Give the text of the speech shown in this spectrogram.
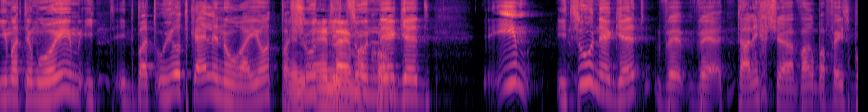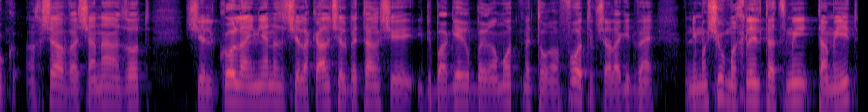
אם אתם רואים הת- התבטאויות כאלה נוראיות, פשוט אין להם תצאו. נגד. אם יצאו נגד, ו- ותהליך שעבר בפייסבוק עכשיו, השנה הזאת, של כל העניין הזה של הקהל של ביתר שהתבגר ברמות מטורפות, אפשר להגיד, ואני שוב מכליל את עצמי תמיד,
